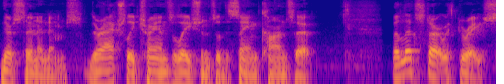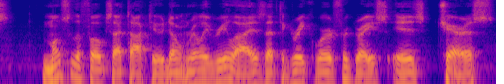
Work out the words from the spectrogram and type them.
They're synonyms. They're actually translations of the same concept. But let's start with grace. Most of the folks I talk to don't really realize that the Greek word for grace is charis,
